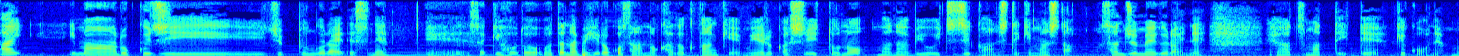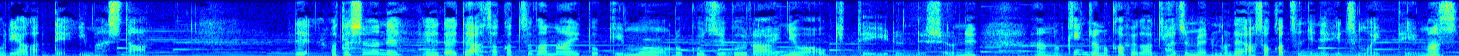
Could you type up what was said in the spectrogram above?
はい。今6時10分ぐらいですね、えー、先ほど渡辺裕子さんの家族関係見える化シートの学びを1時間してきました。30名ぐらいね、えー、集まっていて結構ね盛り上がっていました。で私はね、えー、大体朝活がない時も6時ぐらいには起きているんですよね。あの近所のカフェが開き始めるので朝活にねいつも行っています。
